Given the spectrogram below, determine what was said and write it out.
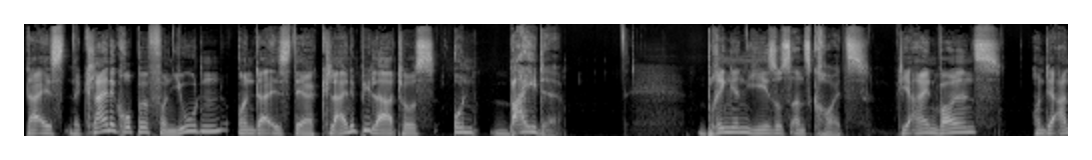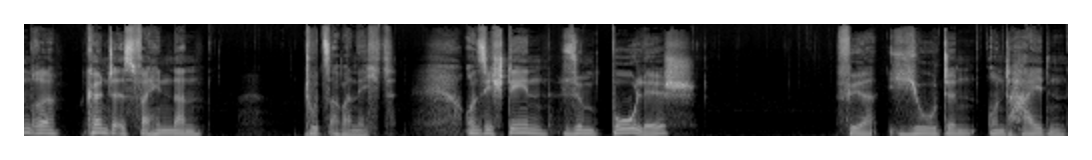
Da ist eine kleine Gruppe von Juden und da ist der kleine Pilatus und beide bringen Jesus ans Kreuz. Die einen wollen's und der andere könnte es verhindern, tut's aber nicht. Und sie stehen symbolisch für Juden und Heiden,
